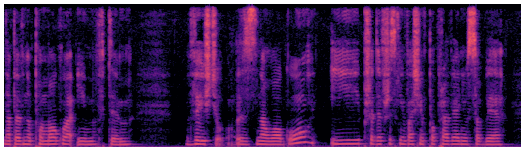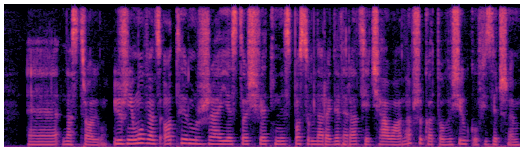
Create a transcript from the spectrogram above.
na pewno pomogła im w tym wyjściu z nałogu i przede wszystkim właśnie w poprawianiu sobie e, nastroju. Już nie mówiąc o tym, że jest to świetny sposób na regenerację ciała, na przykład po wysiłku fizycznym,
